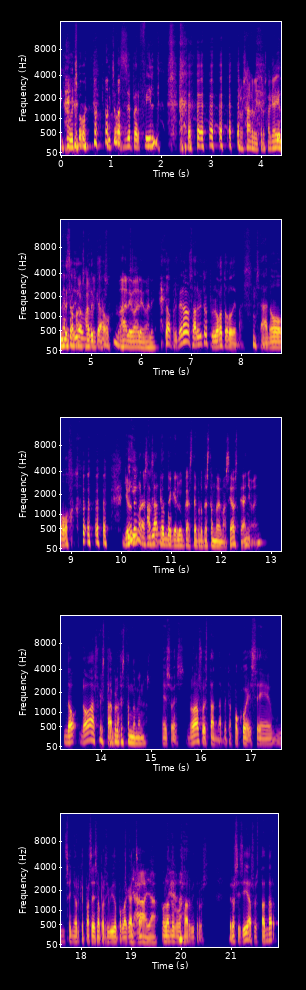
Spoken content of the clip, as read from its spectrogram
mucho, más ese perfil. Los árbitros, habría que los árbitros. Vale, vale, vale. No, primero los árbitros, pero luego todo lo demás. O sea, no. Yo no tengo la sensación de que Lucas esté protestando demasiado este año, ¿eh? No, no a su estándar. Está protestando menos. Eso es, no a su estándar, pero tampoco es eh, un señor que pase desapercibido por la cancha hablando con los árbitros. Pero sí, sí, a su estándar,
